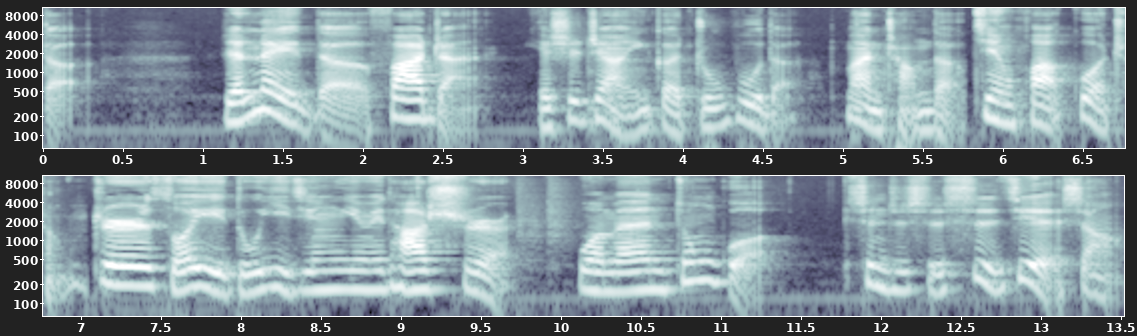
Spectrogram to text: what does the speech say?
的。人类的发展也是这样一个逐步的、漫长的进化过程。之所以读《易经》，因为它是我们中国，甚至是世界上。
